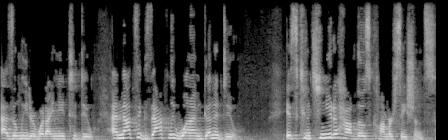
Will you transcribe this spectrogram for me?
as a leader what I need to do. And that's exactly what I'm going to do, is continue to have those conversations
